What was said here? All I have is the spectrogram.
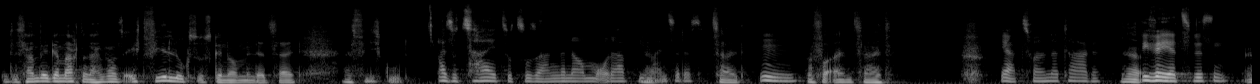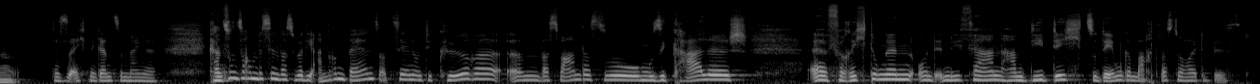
Und das haben wir gemacht und da haben wir uns echt viel Luxus genommen in der Zeit. Das finde ich gut. Also Zeit sozusagen genommen, oder wie ja, meinst du das? Zeit. Mhm. Vor allem Zeit. Ja, 200 Tage. Ja. Wie wir jetzt wissen. Ja. Das ist echt eine ganze Menge. Kannst du uns auch ein bisschen was über die anderen Bands erzählen und die Chöre? Ähm, was waren das so musikalisch äh, für Richtungen und inwiefern haben die dich zu dem gemacht, was du heute bist?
